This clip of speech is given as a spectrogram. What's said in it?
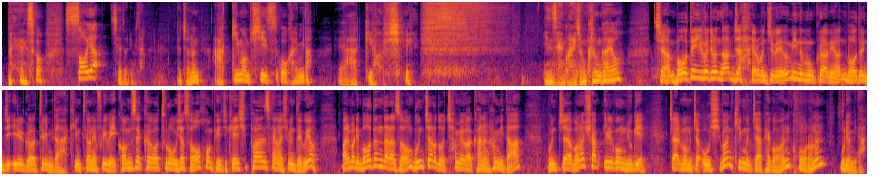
빼서 써야 제 돈입니다. 저는 아낌없이 쓰고 가렵니다. 예, 아낌없이. 인생관이 좀 그런가요? 자, 뭐든 읽어주는 남자. 여러분 주변에 의미 있는 문구라면 뭐든지 읽어드립니다. 김태원의 프리웨이 검색하고 들어오셔서 홈페이지 게시판 사용하시면 되고요. 말머리 뭐든 달아서 문자로도 참여가 가능합니다. 문자 번호 샵 1061, 짧은 문자 50원, 긴 문자 100원, 콩으로는 무료입니다.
